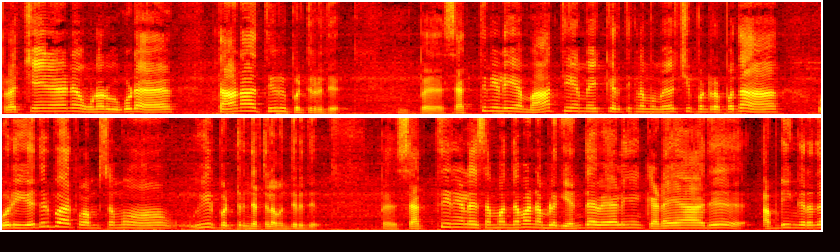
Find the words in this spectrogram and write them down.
பிரச்சனையான உணர்வு கூட தானாக தீர்வு பெற்றுடுது. இப்போ சக்தி நிலையை மாற்றி அமைக்கிறதுக்கு நம்ம முயற்சி பண்ணுறப்ப தான் ஒரு எதிர்பார்ப்பு அம்சமும் உயிர் பெற்று இந்த இடத்துல வந்துடுது. இப்போ சக்தி நிலை சம்மந்தமாக நம்மளுக்கு எந்த வேலையும் கிடையாது அப்படிங்கிறத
